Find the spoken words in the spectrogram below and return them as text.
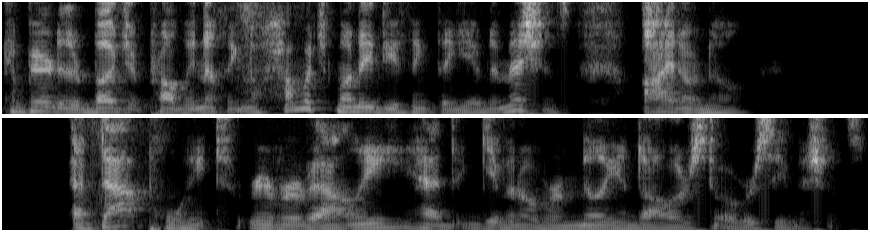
compared to their budget, probably nothing. No, how much money do you think they gave to missions? I don't know. At that point, River Valley had given over a million dollars to oversee missions.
